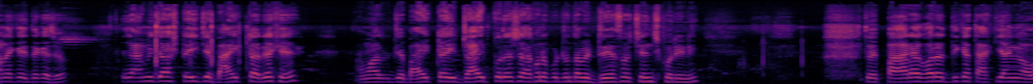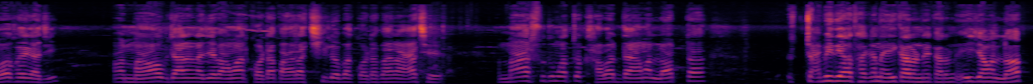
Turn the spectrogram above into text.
অনেকেই দেখেছ। এই আমি জাস্ট এই যে বাইকটা রেখে আমার যে বাইকটাই ড্রাইভ করে এসে এখনও পর্যন্ত আমি ড্রেসও চেঞ্জ করিনি। তো এই পায়রা ঘরের দিকে তাকিয়ে আমি অবাক হয়ে গেছি। আমার মাও জানে না যে আমার কটা পায়রা ছিল বা কটা পায়রা আছে। মা শুধুমাত্র খাবার দেয়, আমার লবটা চাবি দেওয়া থাকে না এই কারণে, কারণ এই যে আমার লফট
